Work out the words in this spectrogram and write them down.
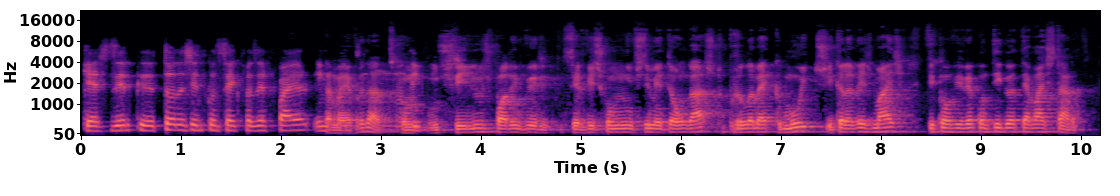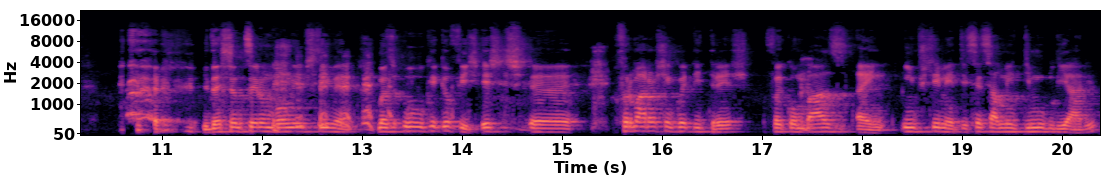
queres dizer que toda a gente consegue fazer FIRE? Também é verdade. Como os filhos podem vir, ser vistos como um investimento ou um gasto, o problema é que muitos e cada vez mais ficam a viver contigo até mais tarde. e deixam de ser um bom investimento. Mas o, o que é que eu fiz? Estes uh, reformar aos 53 foi com base em investimento essencialmente imobiliário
